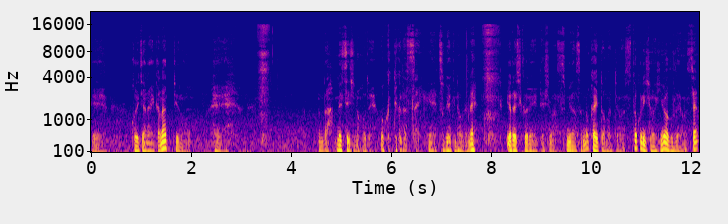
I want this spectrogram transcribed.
えーこれじゃないかなっていうのを、えーなんだ。メッセージの方で送ってください、えーつぶやきの方でね。よろしくお願いいたします。皆さんの回答を待ってます。特に商品はございません。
